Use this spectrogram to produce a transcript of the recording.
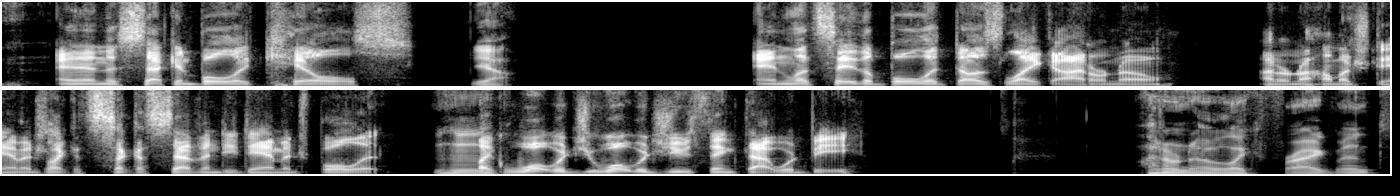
and then the second bullet kills. Yeah. And let's say the bullet does like I don't know, I don't know how much damage. Like it's like a seventy damage bullet. Mhm. Like what would you what would you think that would be? I don't know, like fragment.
